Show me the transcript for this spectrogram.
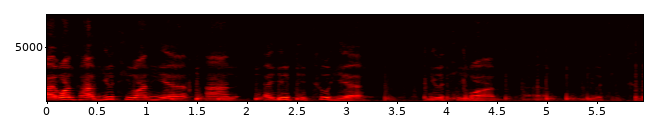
I want to have ut1 here and a ut2 here, ut1, uh, ut2.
